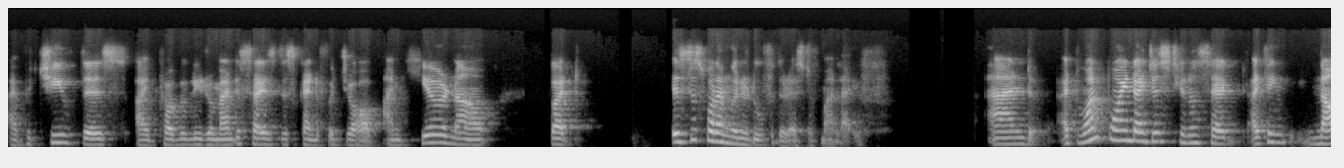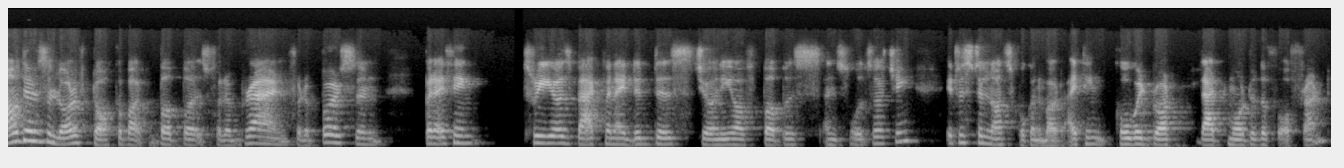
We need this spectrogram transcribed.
I've achieved this, I probably romanticized this kind of a job. I'm here now, but is this what I'm going to do for the rest of my life? And at one point, I just, you know, said, I think now there's a lot of talk about purpose for a brand, for a person. But I think three years back, when I did this journey of purpose and soul searching, it was still not spoken about. I think COVID brought that more to the forefront.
